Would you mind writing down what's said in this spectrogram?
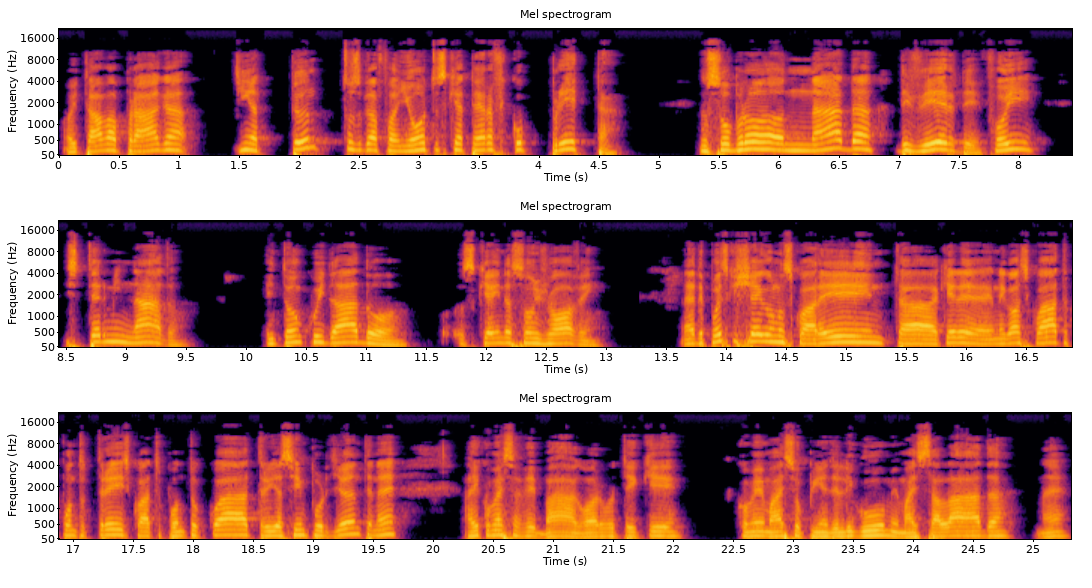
A oitava praga tinha tantos gafanhotos que a terra ficou preta. Não sobrou nada de verde. Foi exterminado. Então, cuidado, os que ainda são jovens. É, depois que chegam nos 40, aquele negócio 4.3, 4.4 e assim por diante, né? Aí começa a ver, bah, agora vou ter que comer mais sopinha de legume, mais salada, né?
